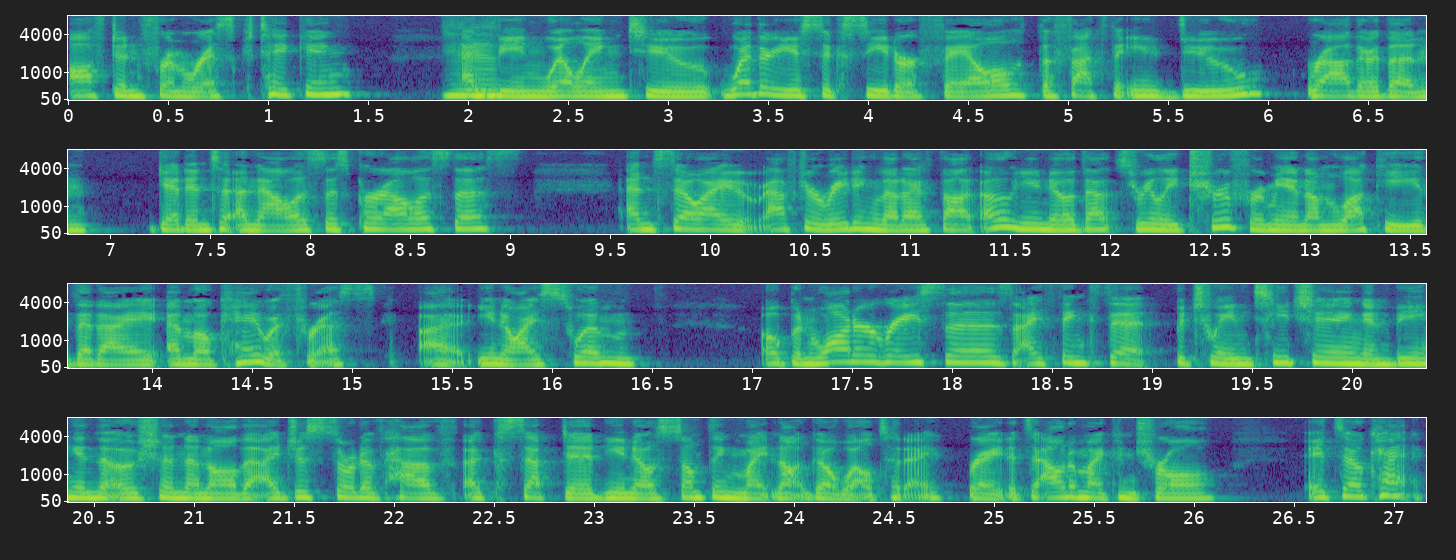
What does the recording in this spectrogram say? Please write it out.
often from risk taking mm-hmm. and being willing to, whether you succeed or fail, the fact that you do rather than get into analysis paralysis. And so I, after reading that, I thought, oh, you know, that's really true for me. And I'm lucky that I am okay with risk. Uh, you know, I swim open water races. I think that between teaching and being in the ocean and all that, I just sort of have accepted, you know, something might not go well today, right? It's out of my control. It's okay.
